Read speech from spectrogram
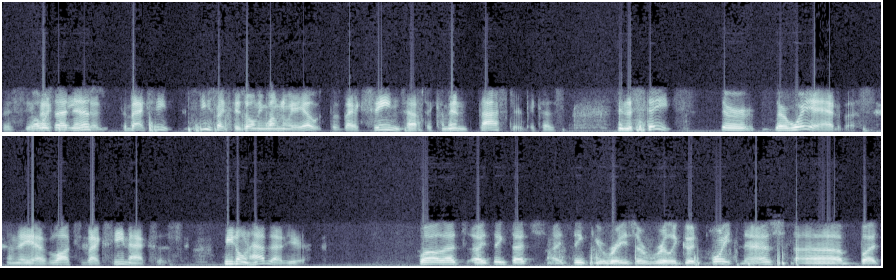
It's the What was that, Ness? The vaccine seems like there's only one way out. The vaccines have to come in faster because in the states they're they're way ahead of us, and they have lots of vaccine access. We don't have that here. Well, that's. I think that's. I think you raise a really good point, Naz. Uh, but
